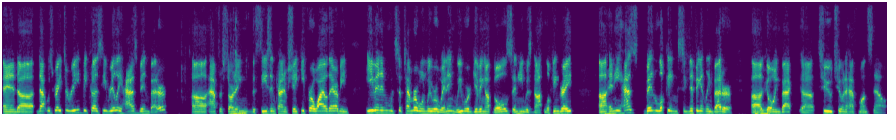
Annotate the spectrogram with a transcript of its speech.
and uh, that was great to read because he really has been better uh, after starting Mm-hmm. the season kind of shaky for a while there. I mean, even in September when we were winning, we were giving up goals, and he was not looking great. Uh, Mhm. and he has been looking significantly better uh, Agreed. going back uh, two two and a half months now.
